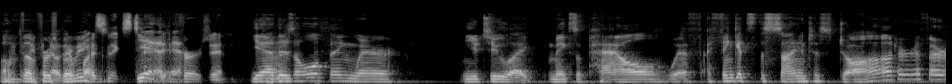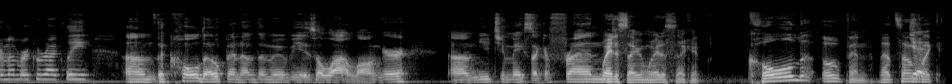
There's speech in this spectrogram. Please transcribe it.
Of the first know there movie? was an extended Yeah, yeah. version. Yeah, Huh? there's a whole thing where Mewtwo like makes a pal with I think it's the scientist's daughter, if I remember correctly. Um, the cold open of the movie is a lot longer. Um, Mewtwo makes like a friend. Wait a second, wait a second. Cold open. That sounds Yeah. like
